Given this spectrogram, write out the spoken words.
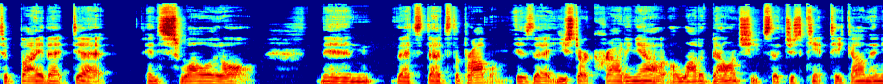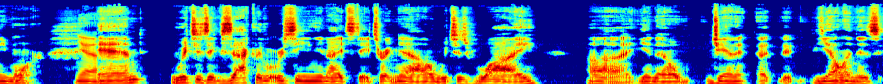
to buy that debt and swallow it all? and that's that's the problem is that you start crowding out a lot of balance sheets that just can't take on anymore yeah and which is exactly what we're seeing in the united states right now which is why uh, you know janet uh, yellen is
